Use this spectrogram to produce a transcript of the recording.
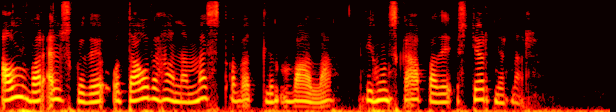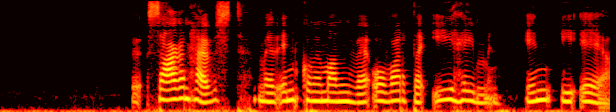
Álvar elskuðu og dáðu hana mest af öllum vala því hún skapaði stjörnurnar. Sagan hefst með innkomi mannve og varta í heiminn, inn í ea.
